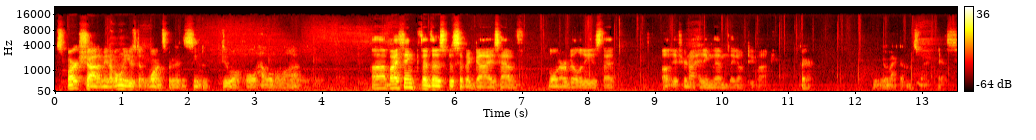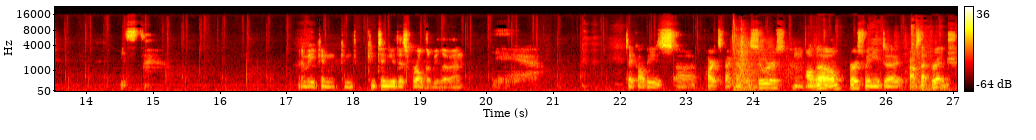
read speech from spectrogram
Spark shot, I mean, I've only used it once, but it didn't seem to do a whole hell of a lot. Uh, but I think that those specific guys have vulnerabilities that, uh, if you're not hitting them, they don't do much. We can go back down this way. Yes. Yes. And we can, can continue this world that we live in. Yeah. Take all these uh, parts back down to the sewers. Mhm. Although, first we need to cross that bridge.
